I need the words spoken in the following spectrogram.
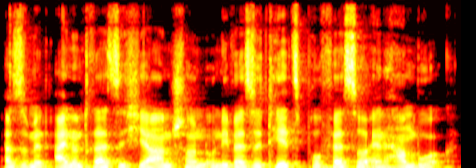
also mit 31 Jahren schon Universitätsprofessor in Hamburg.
